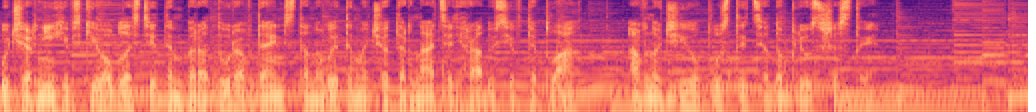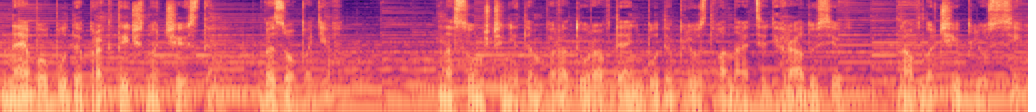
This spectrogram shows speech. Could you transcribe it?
У Чернігівській області температура в день становитиме 14 градусів тепла, а вночі опуститься до плюс 6. Небо буде практично чистим, без опадів. На Сумщині температура в день буде плюс 12 градусів, а вночі плюс 7.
